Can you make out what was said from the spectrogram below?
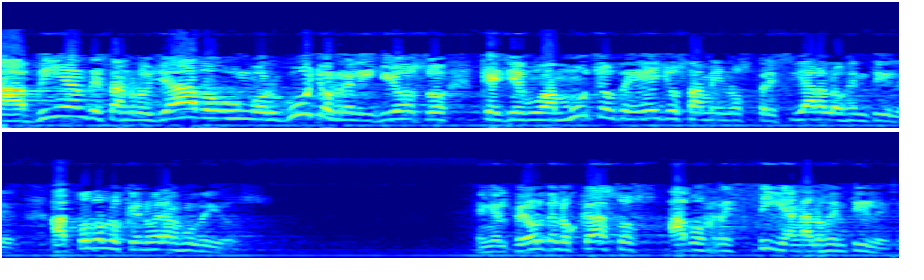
habían desarrollado un orgullo religioso que llevó a muchos de ellos a menospreciar a los gentiles, a todos los que no eran judíos. En el peor de los casos, aborrecían a los gentiles.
